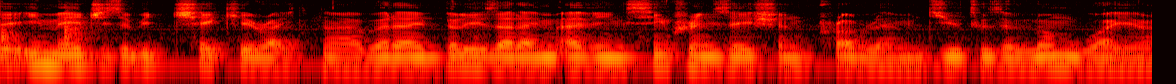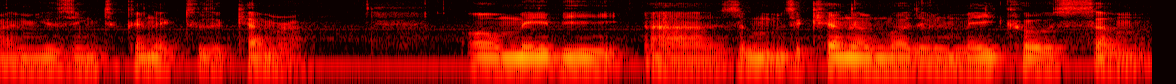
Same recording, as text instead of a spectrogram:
The image is a bit shaky right now, but I believe that I'm having synchronization problem due to the long wire I'm using to connect to the camera. Or maybe uh, the, the kernel module may cause some,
